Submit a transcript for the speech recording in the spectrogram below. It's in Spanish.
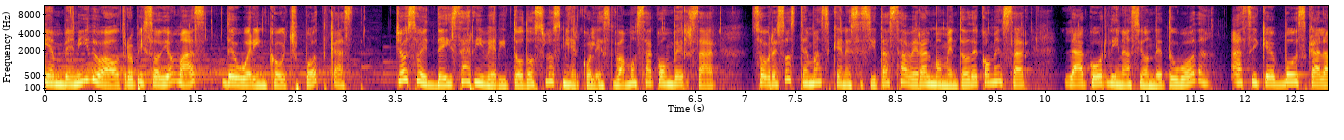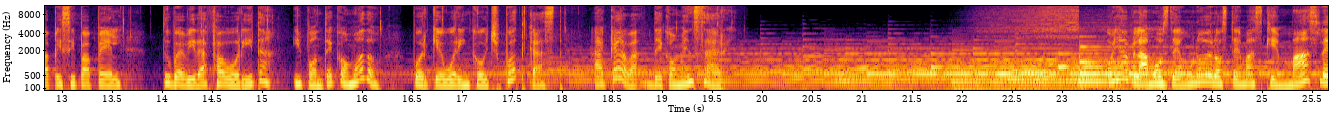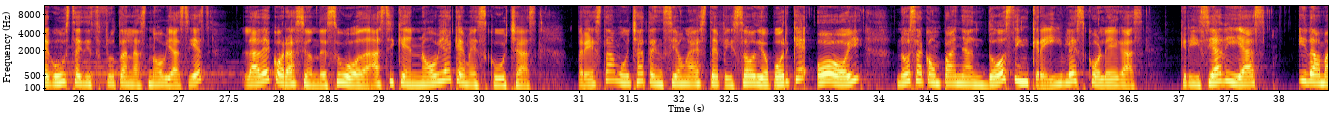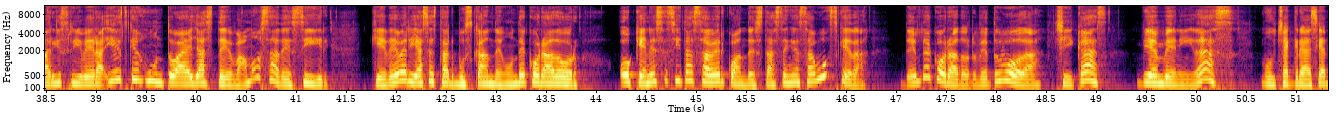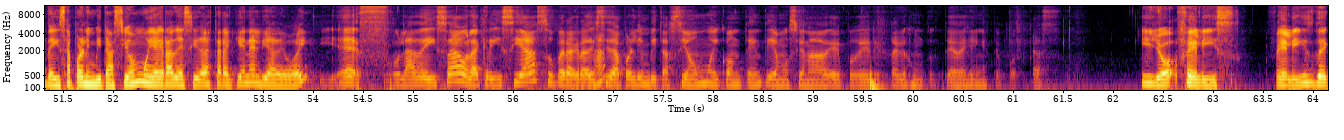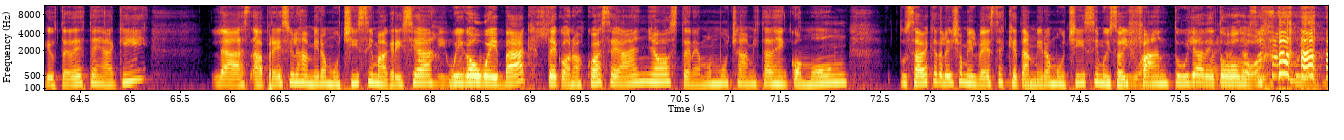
Bienvenido a otro episodio más de Wedding Coach Podcast. Yo soy Deisa River y todos los miércoles vamos a conversar sobre esos temas que necesitas saber al momento de comenzar la coordinación de tu boda. Así que busca lápiz y papel, tu bebida favorita y ponte cómodo, porque Wedding Coach Podcast acaba de comenzar. Hoy hablamos de uno de los temas que más le gusta y disfrutan las novias y es la decoración de su boda. Así que novia que me escuchas, presta mucha atención a este episodio porque hoy nos acompañan dos increíbles colegas, Crisia Díaz y Damaris Rivera. Y es que junto a ellas te vamos a decir qué deberías estar buscando en un decorador o qué necesitas saber cuando estás en esa búsqueda del decorador de tu boda. Chicas, bienvenidas. Muchas gracias, Deisa, por la invitación. Muy agradecida de estar aquí en el día de hoy. Yes. Hola, Deisa. Hola, Crisia. Súper agradecida por la invitación. Muy contenta y emocionada de poder estar junto a ustedes en este podcast. Y yo feliz, feliz de que ustedes estén aquí. Las aprecio y las admiro muchísimo. Crisia, we go way back. Te conozco hace años. Tenemos muchas amistades en común. Tú sabes que te lo he dicho mil veces que te admiro muchísimo y soy fan tuya de todo.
